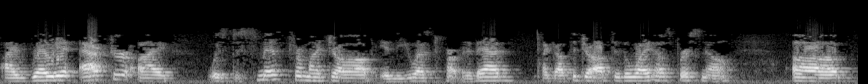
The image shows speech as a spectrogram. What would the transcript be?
I wrote it after I was dismissed from my job in the U.S. Department of Ed. I got the job through the White House personnel. Uh,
